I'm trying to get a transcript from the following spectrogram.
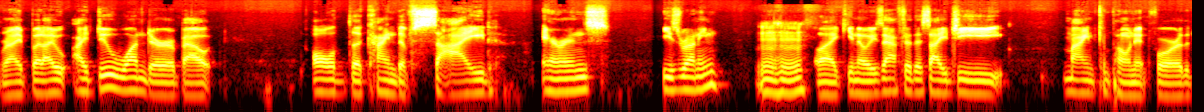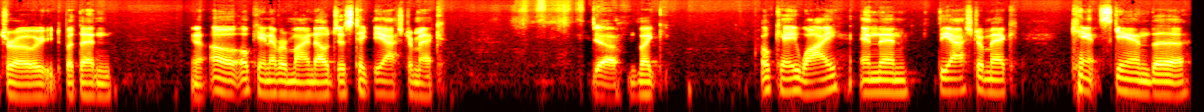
right? But I I do wonder about all the kind of side errands he's running. mm-hmm. Like, you know, he's after this IG mind component for the droid, but then you know, oh, okay, never mind. I'll just take the astromech. yeah, like okay why and then the astromech can't scan the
